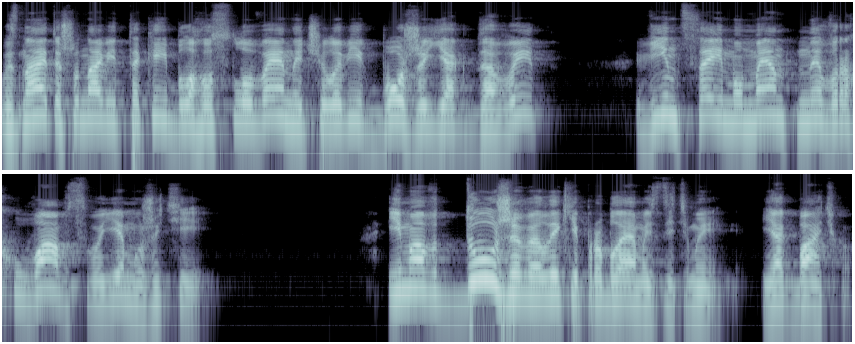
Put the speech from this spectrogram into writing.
Ви знаєте, що навіть такий благословений чоловік Божий, як Давид, він цей момент не врахував в своєму житті. І мав дуже великі проблеми з дітьми, як батько,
